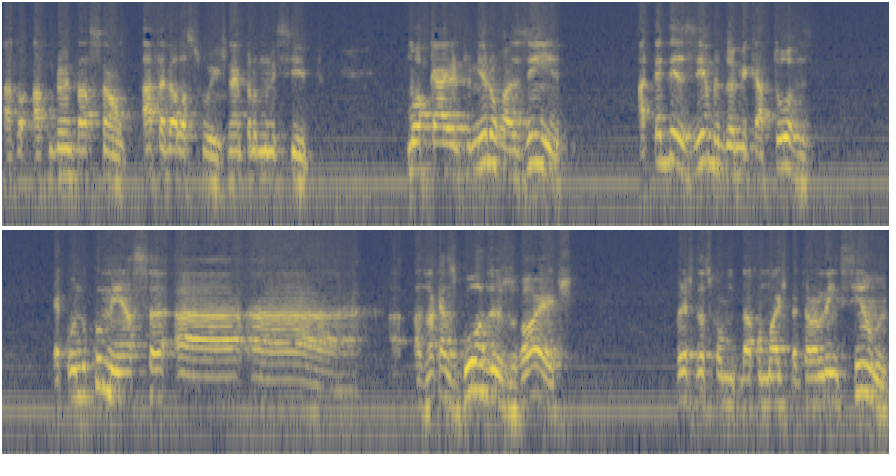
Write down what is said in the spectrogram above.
a, a complementação, a tabela SUS, né, pelo município, Mocaio primeiro Rosinha, até dezembro de 2014 é quando começa a, a, a as vacas gordas dos royalties, o preço das, da commodity petróleo lá em cima,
